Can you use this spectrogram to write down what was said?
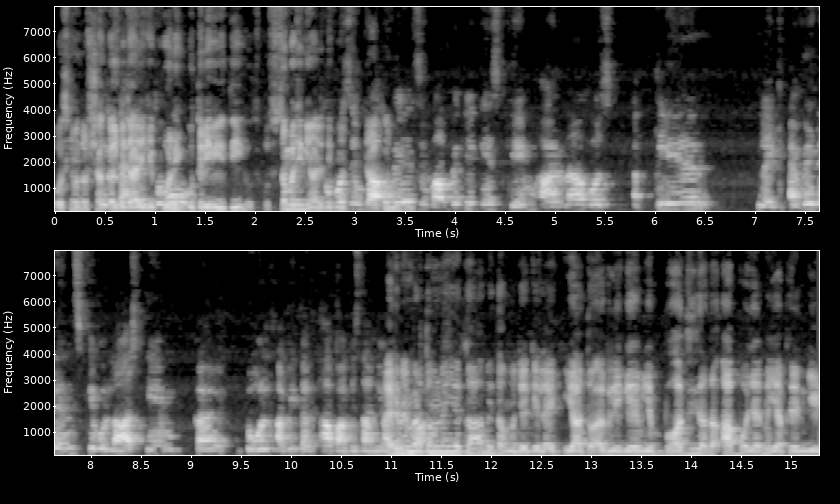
اس کی مطلب شکل بیچاری کی پوری اتری ہوئی تھی۔ اس کو سمجھ نہیں آ رہی تھی کیا کروں۔ زمبابوے کے اگینسٹ گیم ہارنا was a clear like evidence کہ وہ لاسٹ گیم کا ٹول ابھی تک تھا پاکستانی آئی ریمبر تم نے یہ کہا بھی تھا مجھے کہ لائک یا تو اگلی گیم یہ بہت ہی زیادہ اپ ہو جائے گا یا پھر ان کی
